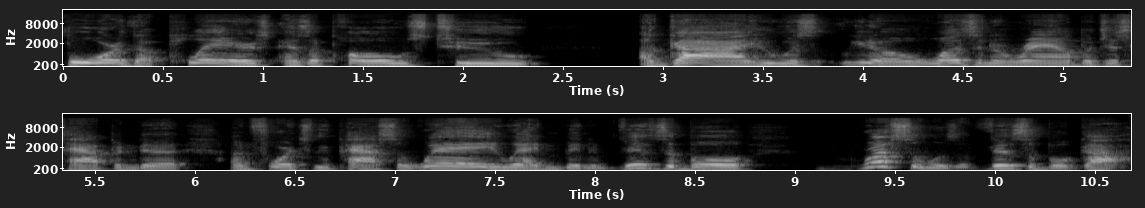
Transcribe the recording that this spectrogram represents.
for the players as opposed to a guy who was, you know, wasn't around but just happened to unfortunately pass away, who hadn't been invisible. Russell was a visible guy.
